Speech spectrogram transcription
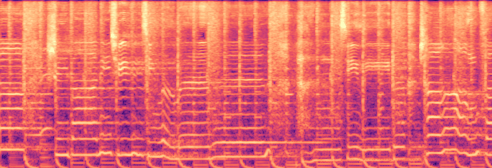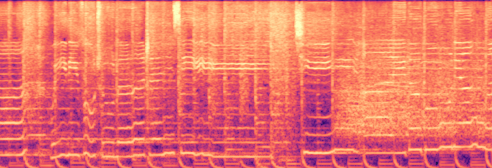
啊，谁把你娶进了门？盘起你的长发，为你付出了真心。亲爱的姑娘啊，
